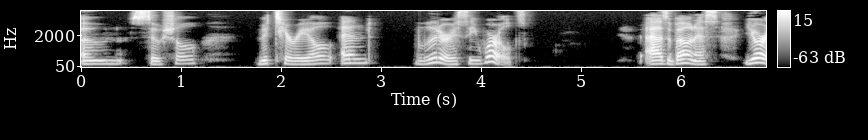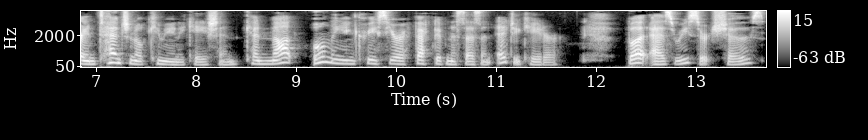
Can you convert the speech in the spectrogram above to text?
own social, material, and literacy worlds. As a bonus, your intentional communication can not only increase your effectiveness as an educator, but as research shows,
